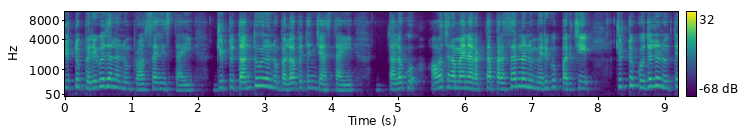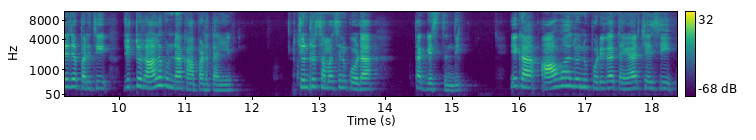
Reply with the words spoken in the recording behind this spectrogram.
జుట్టు పెరుగుదలను ప్రోత్సహిస్తాయి. జుట్టు తంతువులను బలోపేతం చేస్తాయి. తలకు అవసరమైన రక్త ప్రసరణను మెరుగుపరిచి జుట్టు కుదులను ఉత్తేజపరిచి జుట్టు రాలకుండా కాపాడతాయి. చుండ్రు సమస్యను కూడా తగ్గిస్తుంది. ఇక ఆవాలను పొడిగా తయారు చేసి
